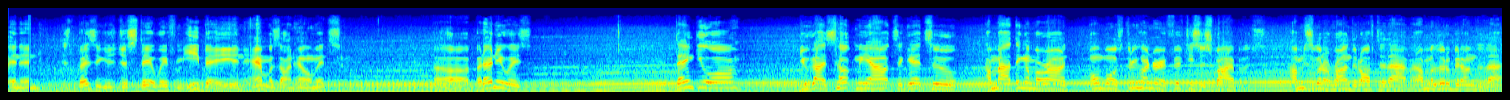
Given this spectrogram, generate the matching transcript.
and then basically just stay away from ebay and amazon helmets. Uh, but anyways thank you all. You guys helped me out to get to i'm i think i'm around almost 350 subscribers. I'm just gonna round it off to that. But i'm a little bit under that.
